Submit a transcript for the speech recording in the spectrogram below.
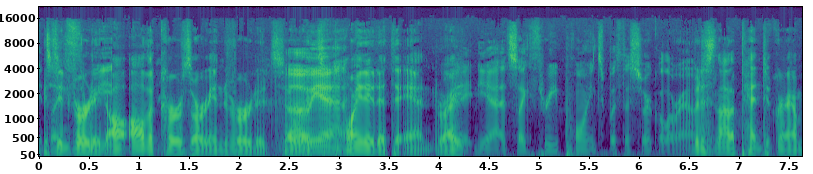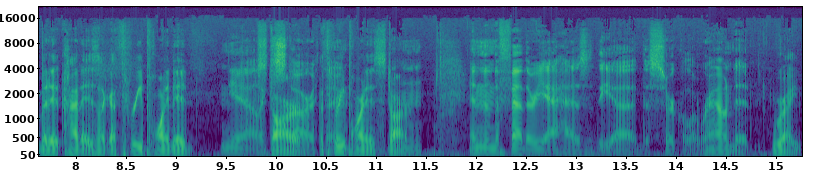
It's, it's, like inverted. three- All, all the curves are inverted, so Oh, it's yeah. pointed at the end, right? Yeah, it's like three points with a circle around. But it's not a pentagram, but it kind of is like a three-pointed Yeah, like star, star a three-pointed star. Mhm. And then the feather, yeah, has the uh the circle around it. Right.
